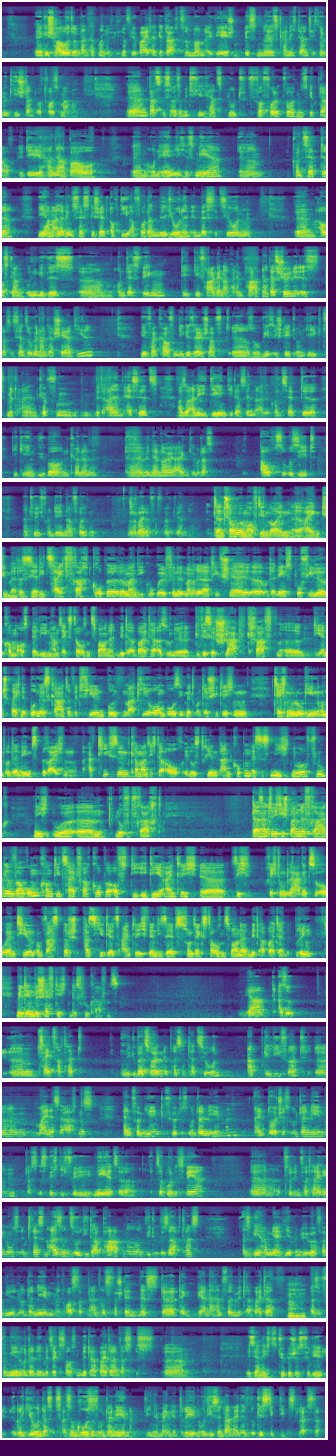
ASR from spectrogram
äh, geschaut und dann hat man natürlich noch viel weiter gedacht, so Non-Aviation-Business, kann ich da einen Technologiestandort draus machen. Ähm, das ist also mit viel Herzblut verfolgt worden. Es gibt da auch Idee, Hangerbau ähm, und ähnliches mehr. Ähm, Konzepte. Wir haben allerdings festgestellt, auch die erfordern Millionen Investitionen. Ähm, Ausgang ungewiss ähm, und deswegen die, die Frage nach einem Partner. Das Schöne ist, das ist ja ein sogenannter Share Deal. Wir verkaufen die Gesellschaft äh, so, wie sie steht und liegt, mit allen Köpfen, mit allen Assets. Also alle Ideen, die da sind, alle Konzepte, die gehen über und können, äh, wenn der neue Eigentümer das auch so sieht, natürlich von denen erfolgen oder weiterverfolgt werden. Dann schauen wir mal auf den neuen äh, Eigentümer. Das ist ja die Zeitfrachtgruppe. Wenn man die googelt, findet man relativ schnell äh, Unternehmensprofile, kommen aus Berlin, haben 6200 Mitarbeiter, also eine gewisse Schlagkraft. Äh, die entsprechende Bundeskarte mit vielen bunten Markierungen, wo sie mit unterschiedlichen Technologien und Unternehmensbereichen aktiv sind, kann man sich da auch illustrierend angucken. Es ist nicht nur Flug, nicht nur ähm, Luftfracht. Da ist natürlich die spannende Frage, warum kommt die Zeitfachgruppe auf die Idee eigentlich, äh, sich Richtung Lage zu orientieren und was passiert jetzt eigentlich, wenn die selbst schon 6200 Mitarbeiter mitbringen mit den Beschäftigten des Flughafens? Ja, also ähm, Zeitfracht hat eine überzeugende Präsentation abgeliefert, äh, meines Erachtens. Ein familiengeführtes Unternehmen, ein deutsches Unternehmen, das ist wichtig für die Nähe zur, zur Bundeswehr, äh, zu den Verteidigungsinteressen, also ein solider Partner. Und wie du gesagt hast, also wir haben ja hier, wenn wir über Familienunternehmen in Rostock ein anderes Verständnis, da denken wir an eine Handvoll Mitarbeiter. Mhm. Also Familienunternehmen mit 6000 Mitarbeitern, das ist, äh, ist ja nichts Typisches für die Region. Das ist also ein großes Unternehmen, die eine Menge drehen und die sind am Ende ein Logistikdienstleister.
